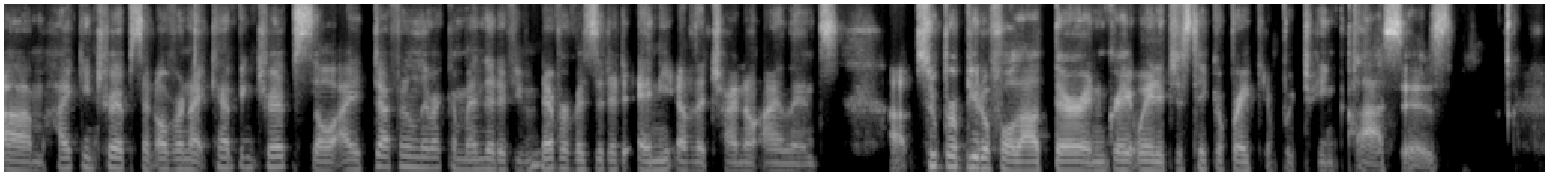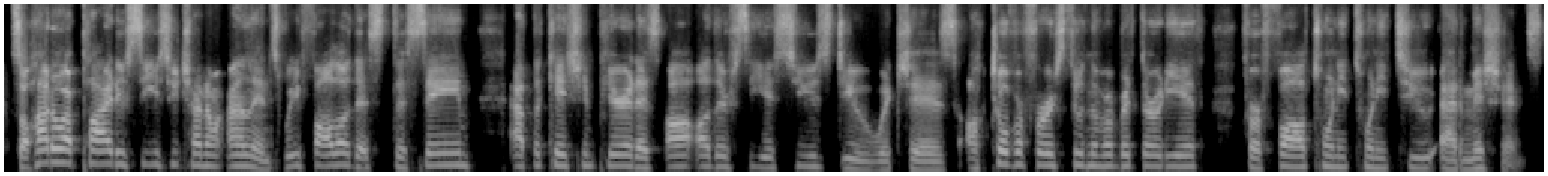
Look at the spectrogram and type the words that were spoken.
um, hiking trips and overnight camping trips. So I definitely recommend it if you've never visited any of the Channel Islands. Uh, super beautiful out there and great way to just take a break in between classes. So how do I apply to CSU Channel Islands? We follow this the same application period as all other CSUs do, which is October 1st through November 30th for fall 2022 admissions.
